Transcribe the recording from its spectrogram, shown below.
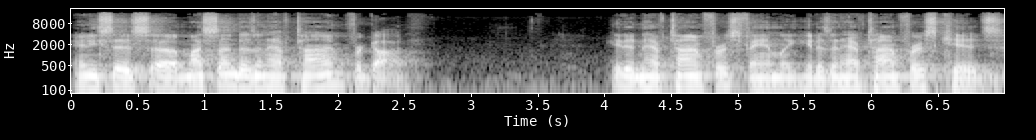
And he says, uh, My son doesn't have time for God. He doesn't have time for his family. He doesn't have time for his kids.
